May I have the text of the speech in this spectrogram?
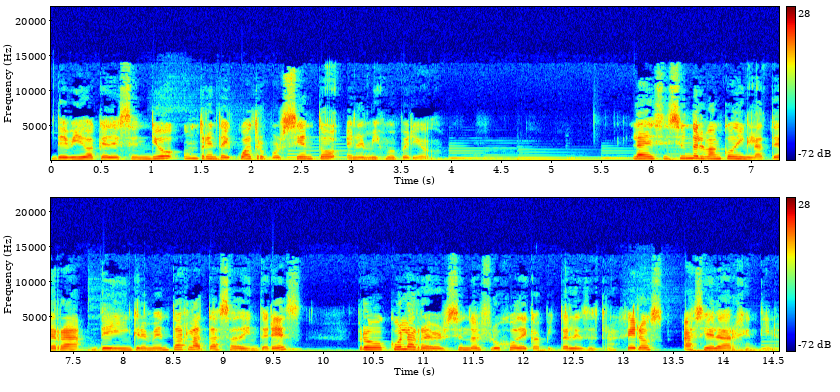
debido a que descendió un 34% en el mismo periodo. La decisión del Banco de Inglaterra de incrementar la tasa de interés provocó la reversión del flujo de capitales extranjeros hacia la Argentina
